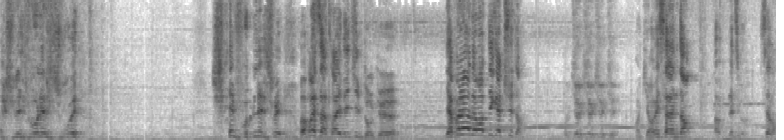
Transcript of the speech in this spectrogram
Je l'ai volé le jouet. J'ai volé le jouet. Bon après c'est un travail d'équipe donc euh... Y'a pas l'air d'avoir de dégâts de chute hein. Ok, ok, ok, ok. Ok on met ça là-dedans. Hop let's go. C'est bon.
